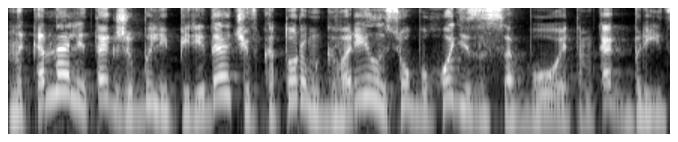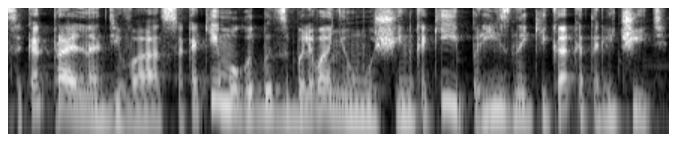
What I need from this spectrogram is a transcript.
На канале также были передачи, в котором говорилось об уходе за собой, там, как бриться, как правильно одеваться, какие могут быть заболевания у мужчин, какие признаки, как это лечить.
